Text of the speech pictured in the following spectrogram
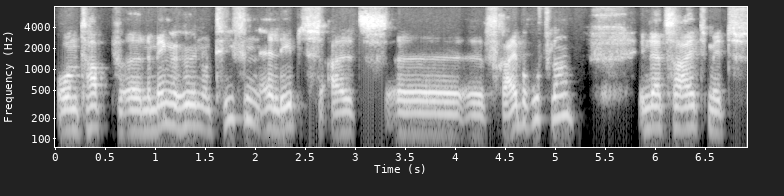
und habe äh, eine Menge Höhen und Tiefen erlebt als äh, Freiberufler in der Zeit mit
